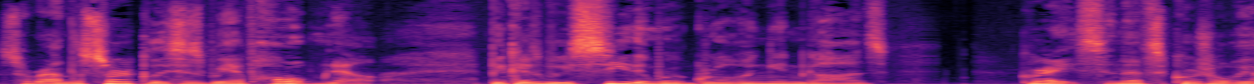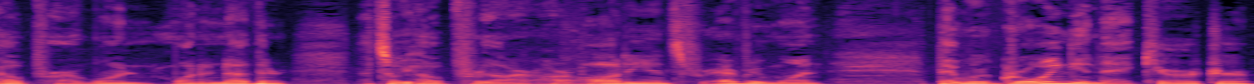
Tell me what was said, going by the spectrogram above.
so around the circle. He says we have hope now because we see that we're growing in God's grace. And that's, of course, what we hope for our one, one another. That's what we hope for our, our audience, for everyone, that we're growing in that character.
